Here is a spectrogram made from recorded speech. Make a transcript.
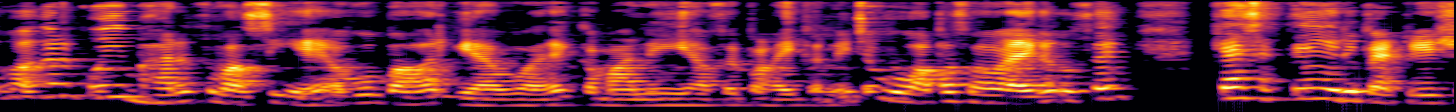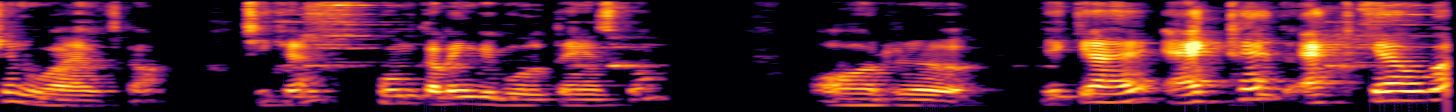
तो अगर कोई भारतवासी है और वो बाहर गया हुआ है कमाने या फिर पढ़ाई करने, जब वो वापस आएगा तो उसे कह सकते हैं रिपेट्रिएशन हुआ है उसका। ठीक है? होम कमिंग भी बोलते हैं इसको। और ये क्या है? एक्ट है तो एक्ट क्या होगा?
